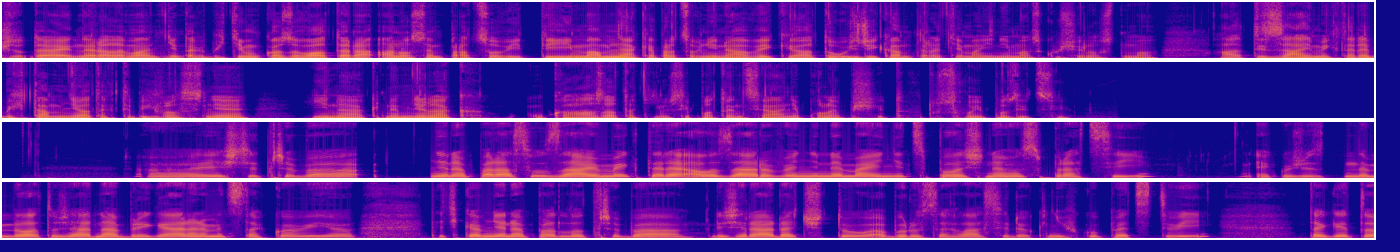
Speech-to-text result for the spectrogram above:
že to teda je nerelevantní, tak bych tím ukazoval teda, ano, jsem pracovitý, mám nějaké pracovní návyky, a to už říkám teda těma jinýma zkušenostma. Ale ty zájmy, které bych tam měl, tak ty bych vlastně jinak neměl jak ukázat a tím si potenciálně polepšit tu svoji pozici. A ještě třeba mě napadá jsou zájmy, které ale zároveň nemají nic společného s prací, jakože nebyla to žádná brigáda nic takového. Teďka mě napadlo třeba, když ráda čtu a budu se hlásit do knihkupectví, tak je to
